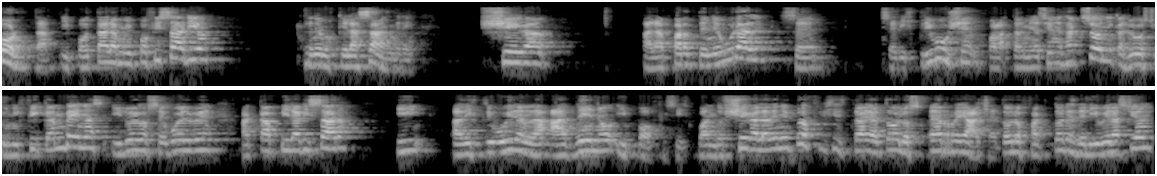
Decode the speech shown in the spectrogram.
porta hipotálamo hipofisario, tenemos que la sangre llega a la parte neural, se, se, distribuye por las terminaciones axónicas, luego se unifica en venas y luego se vuelve a capilarizar y a distribuir en la adenohipófisis. Cuando llega a la adenohipófisis trae a todos los RH, a todos los factores de liberación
